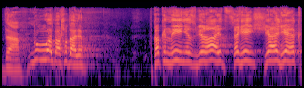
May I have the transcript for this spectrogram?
Да. Ну, ладно, а що далі? Как ныне сбирается вещи Олег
